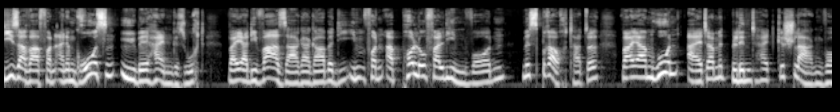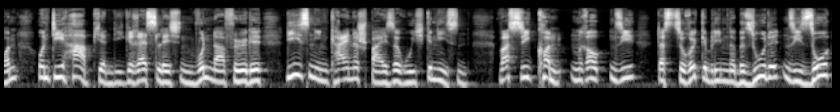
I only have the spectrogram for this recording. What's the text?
Dieser war von einem großen Übel heimgesucht, weil er die Wahrsagergabe, die ihm von Apollo verliehen worden, missbraucht hatte, war er im hohen Alter mit Blindheit geschlagen worden, und die Harpien, die grässlichen Wundervögel, ließen ihn keine Speise ruhig genießen. Was sie konnten, raubten sie, das Zurückgebliebene besudelten sie so,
